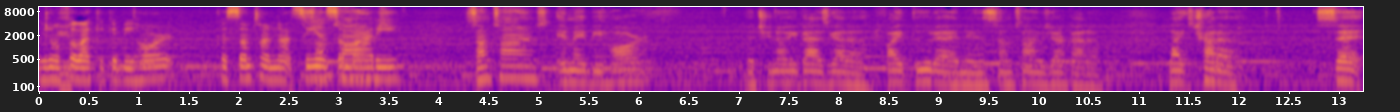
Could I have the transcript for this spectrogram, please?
You don't it, feel like it could be hard? Because sometimes not seeing somebody. Sometimes it may be hard, but you know, you guys gotta fight through that, and then sometimes y'all gotta, like, try to set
